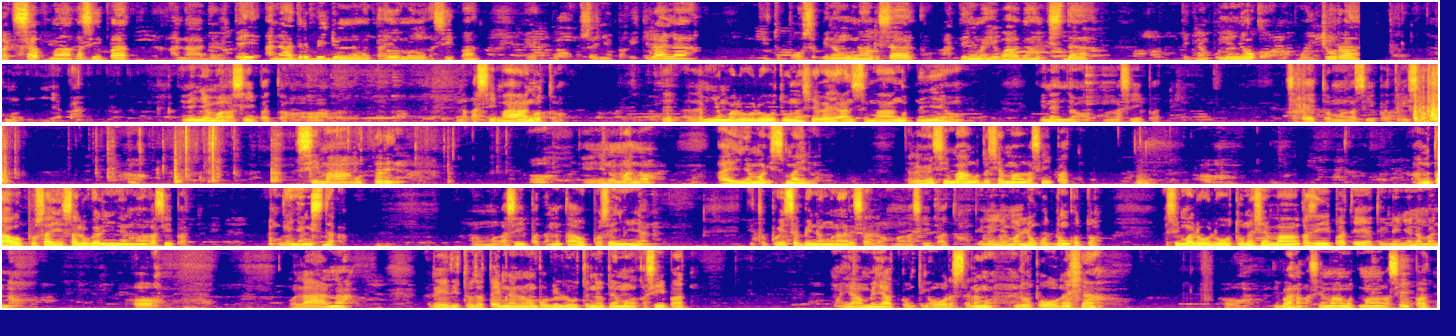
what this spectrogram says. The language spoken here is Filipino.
What's up mga kasipat? Another day, another video na naman tayo mga kasipat. Meron po ako sa inyo pakikilala. Dito po sa Binangunan Rizal, ang ating mahiwagang isda. Tignan po ninyo kung ano po itsura. Oh, yeah. Hindi niyo mga kasipat to. Oh. Nakasimangot to. Then, alam niyo maluluto na siya, kaya ang simangot na niya. Oh. Tingnan niyo mga kasipat. Saka ito mga kasipat. Oh. Simangot na rin. Oh, yun yun naman oh. Ayaw niya mag-smile. Talagang simangot na siya mga kasipat. Oh. Ano tawag po sa sa lugar niyo yan, mga kasipat? Ganyang isda. Oh, mga kasipat, ano tawag po sa inyo yan? Ito po yung sabi ng mga Rizal, oh, mga kasipat. Oh. Tingnan niyo, malungkot-lungkot to. Kasi maluluto na siya mga kasipat eh. Tingnan niyo naman. Oh. oh. Wala na. Ready to the time na naman pagluluto natin mga kasipat. Maya maya at konting oras na lang, luto na siya. Oh, di ba nakasimangot mga kasipat?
